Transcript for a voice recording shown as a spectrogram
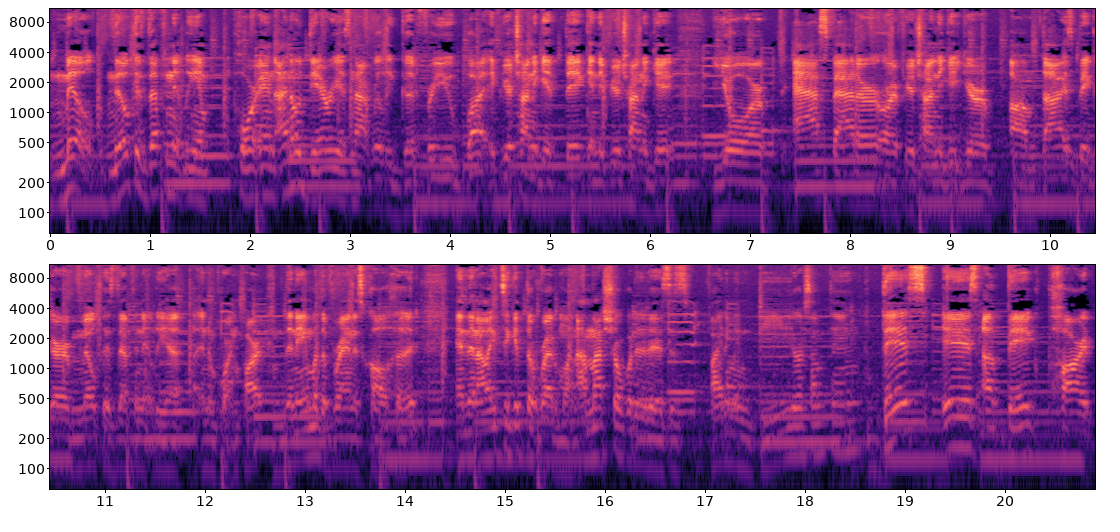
Milk. Milk is definitely important. I know dairy is not really good for you, but if you're trying to get thick and if you're trying to get your ass fatter or if you're trying to get your um, thighs bigger, milk is definitely a, an important part. The name of the brand is called Hood. And then I like to get get the red one. I'm not sure what it is. It's vitamin D or something. This is a big part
